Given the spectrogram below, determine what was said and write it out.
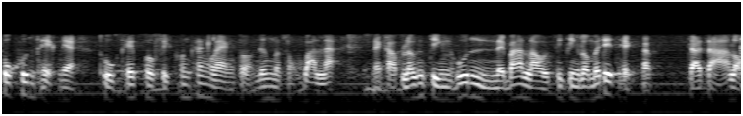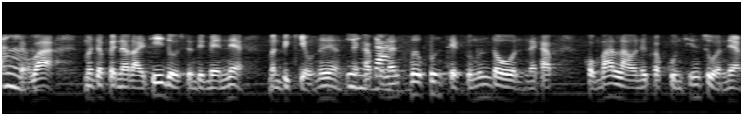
พวกหุ้นเทคเนี่ยถูกเทคโปรฟิตค่อนข้างแรงต่อเนื่องมาสองวันแล้วนะครับแล้วจริง ๆ หุ้นในบ้านเราจริง ๆ เราไม่ได้เทคแบบจ๋าๆหรอกแต่ว่ามันจะเป็นอะไรที่โดยเซนติเมนต์เนี่ยมันไปเกี่ยวเนื่องนะครับเพราะนั้นเมื่อหุ้นเทคตรงนู้นโดนนะครับของบ้านเราในกับกลุ่มชิ้นส่วนเนี่ย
